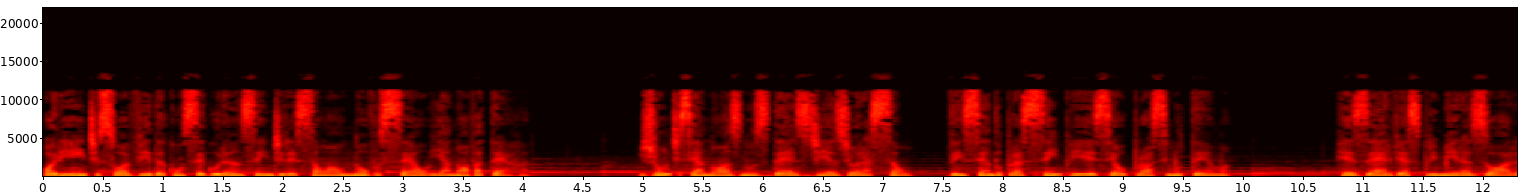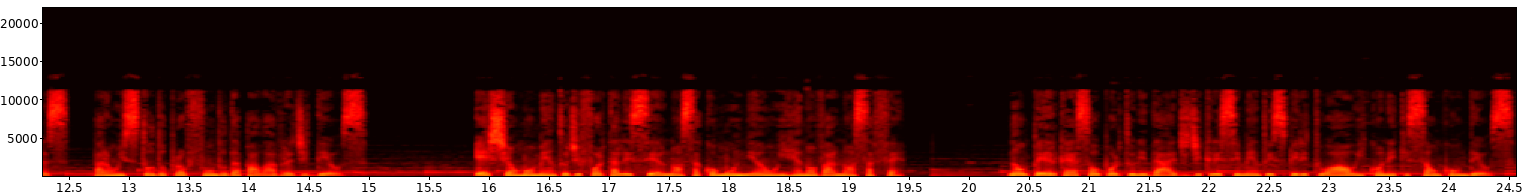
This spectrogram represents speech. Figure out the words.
Oriente sua vida com segurança em direção ao novo céu e à nova terra. Junte-se a nós nos 10 dias de oração, vencendo para sempre esse é o próximo tema. Reserve as primeiras horas, para um estudo profundo da Palavra de Deus. Este é o momento de fortalecer nossa comunhão e renovar nossa fé. Não perca essa oportunidade de crescimento espiritual e conexão com Deus.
